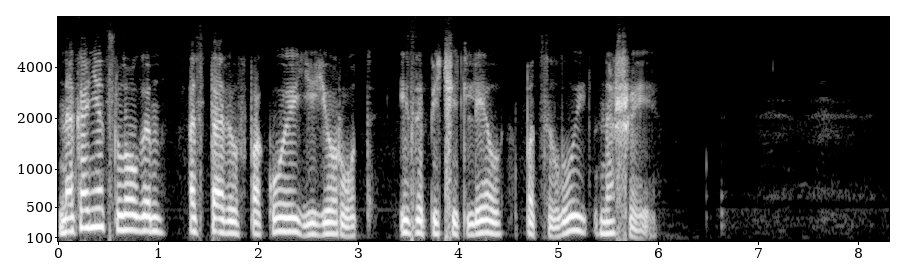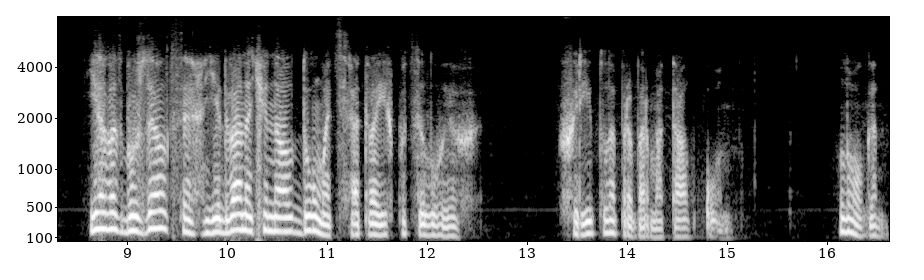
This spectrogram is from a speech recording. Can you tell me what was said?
Наконец Логан оставил в покое ее рот и запечатлел поцелуй на шее. Я возбуждался, едва начинал думать о твоих поцелуях. Хрипло пробормотал он. Логан,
